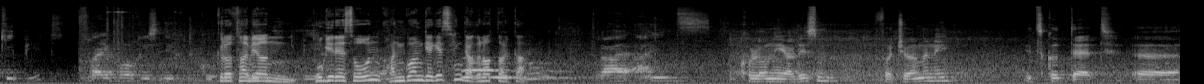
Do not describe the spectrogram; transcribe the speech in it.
keep it. Freiburg is nicht gut. 그렇다면 독일에서 온 관광객의 생각은 어떨까? Drei, eins. colonialism for Germany. It's good that uh,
